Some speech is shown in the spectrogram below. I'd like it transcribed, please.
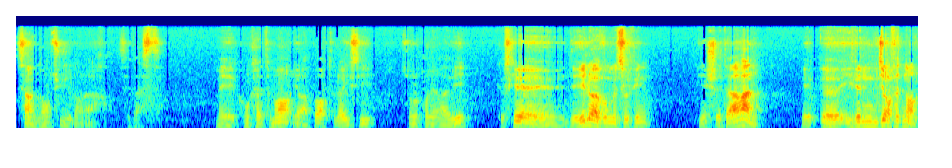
c'est un grand sujet dans l'art, c'est vaste. Mais concrètement, il rapporte là ici, sur le premier avis, que ce qui est des îlots à vous il y a Haran. Mais euh, ils viennent nous dire en fait non,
